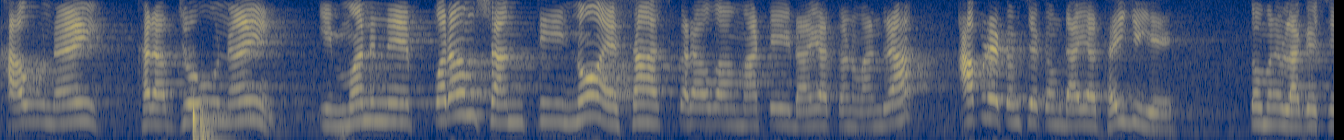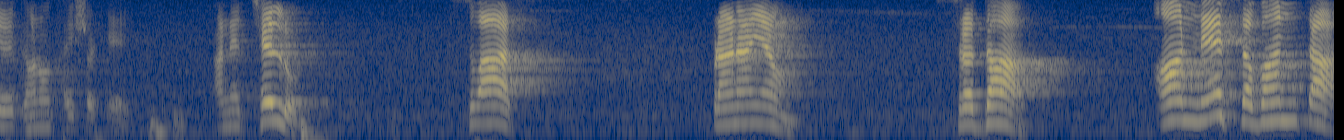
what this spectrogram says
ખાવું નહીં, ખરાબ જોવું નહીં. એ મનને પરમ શાંતિનો અહેસાસ કરાવવા માટે ડાયા ત્રણ વાંદરા, આપણે કમસે કમ ડાયા થઈ જઈએ, તો મને લાગે છે ઘણો થઈ શકે. અને છેલ્લું, શ્વાસ, પ્રાણાયામ, શ્રદ્ધા, અને સભાનતા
